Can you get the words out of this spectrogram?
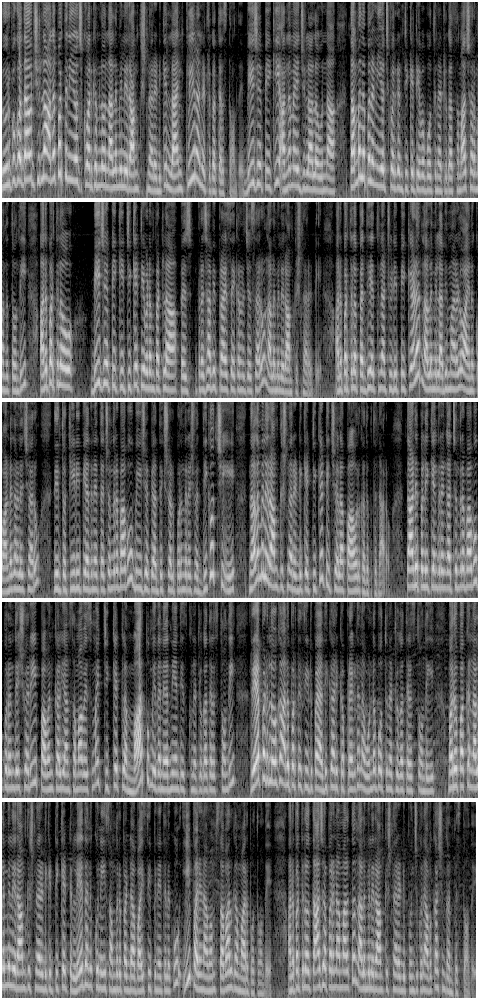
తూర్పుగోదావరి జిల్లా అనపర్తి నియోజకవర్గంలో నల్లమిల్లి రామకృష్ణారెడ్డికి లైన్ క్లియర్ అన్నట్లుగా తెలుస్తోంది. బీజేపీకి అన్నమయ్య జిల్లాలో ఉన్న తంబలపల్లి నియోజకవర్గం టికెట్ ఇవ్వబోతున్నట్లుగా సమాచారం అందుతోంది. అనపర్తిలో బీజేపీకి టికెట్ ఇవ్వడం పట్ల ప్రజ- ప్రజాభిప్రాయ సేకరణ చేశారు నల్లమిల్లి రామకృష్ణారెడ్డి. అనపర్తిలో పెద్ద ఎత్తున టీడీపీ కేడర్ నల్లమిల్లి అభిమానులు ఆయనకు అండగా నిలిచారు. దీంతో టీడీపీ అధినేత చంద్రబాబు బీజేపీ అధ్యక్షురాలు పురంధరేశ్వర్ దిగొచ్చి నల్లమిల్లి రామకృష్ణారెడ్డికి టికెట్ ఇచ్చేలా పావులు కదుపుతున్నారు. తాడేపల్లి కేంద్రంగా చంద్రబాబు పురంధేశ్వరి పవన్ కళ్యాణ్ సమావేశమై టికెట్ల మార్పు మీద నిర్ణయం తీసుకున్నట్లుగా తెలుస్తోంది. రేపటిలోగా అనపర్తి సీటుపై అధికారిక ప్రకటన ఉండబోతున్నట్లుగా తెలుస్తోంది. మరోపక్క నల్లమిల్లి రామకృష్ణారెడ్డికి టికెట్ లేదనుకుని సంబరపడ్డ వైసీపీ నేతలకు ఈ పరిణామం సవాల్గా మారబోతోంది. అనపర్తిలో తాజా పరిణామాలతో నల్లమిల్లి రామకృష్ణారెడ్డి పుంజుకునే అవకాశం కనిపిస్తోంది.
